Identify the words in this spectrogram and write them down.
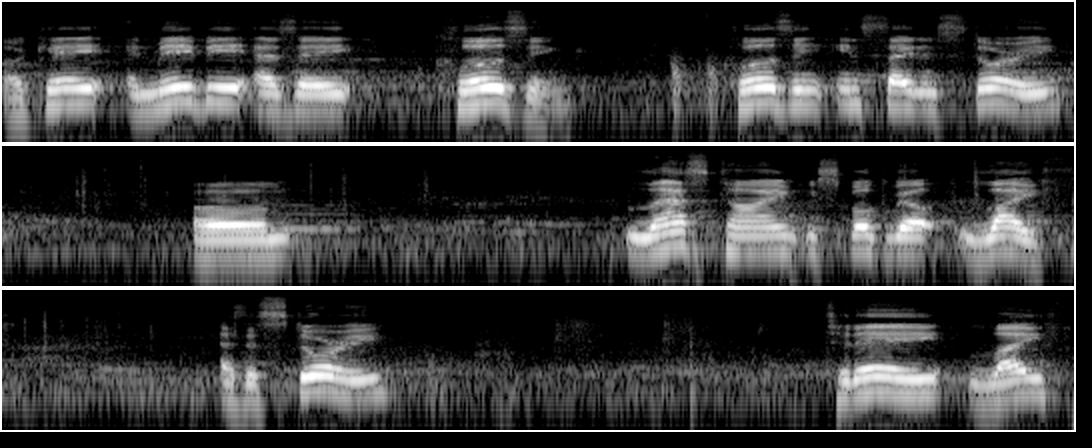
Okay, and maybe as a closing, closing insight and story, Um, last time we spoke about life as a story. Today, life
